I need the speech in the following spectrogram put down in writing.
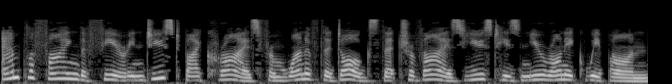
amplifying the fear induced by cries from one of the dogs that Trevize used his neuronic whip on.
